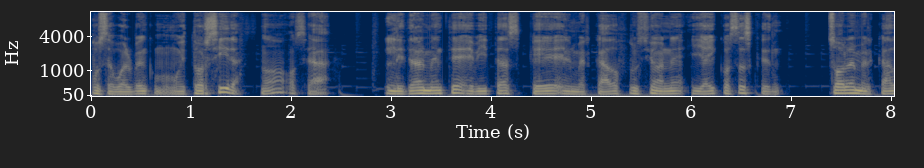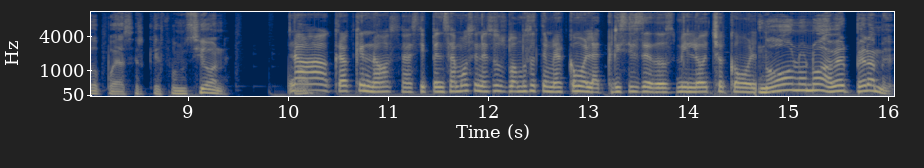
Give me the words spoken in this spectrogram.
pues se vuelven como muy torcidas, ¿no? O sea, literalmente evitas que el mercado funcione y hay cosas que solo el mercado puede hacer que funcione. No, creo que no. O sea, si pensamos en eso, vamos a terminar como la crisis de 2008, como No, no, no, a ver, espérame.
